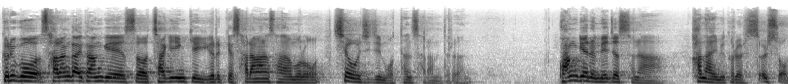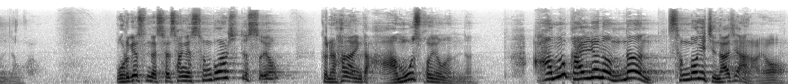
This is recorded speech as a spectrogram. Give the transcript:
그리고 사람과의 관계에서 자기 인격이 그렇게 사랑하는 사람으로 세워지지 못한 사람들은 관계를 맺었으나 하나님이 그를 쓸 수 없는 거예요. 모르겠습니다. 세상에 성공할 수도 있어요. 그러나 하나님과 아무 소용없는, 아무 관련 없는 성공이 지나지 않아요.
